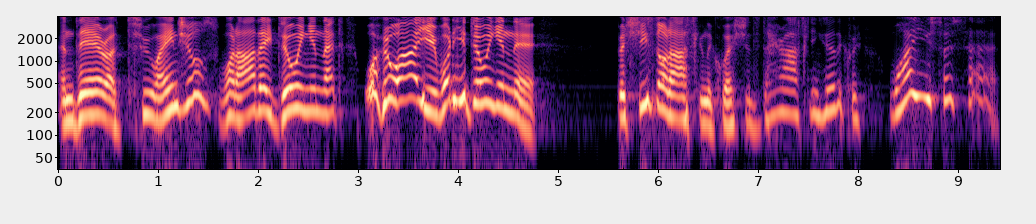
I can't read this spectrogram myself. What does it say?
and there are two angels. What are they doing in that? Well, who are you? What are you doing in there? But she's not asking the questions. They're asking her the question Why are you so sad?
